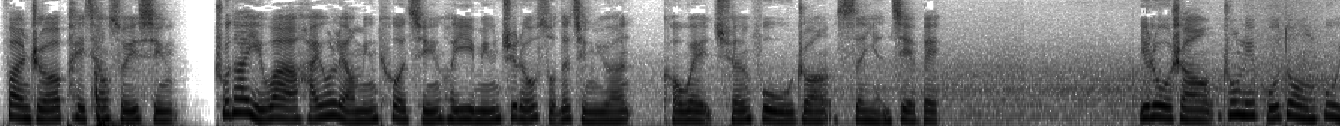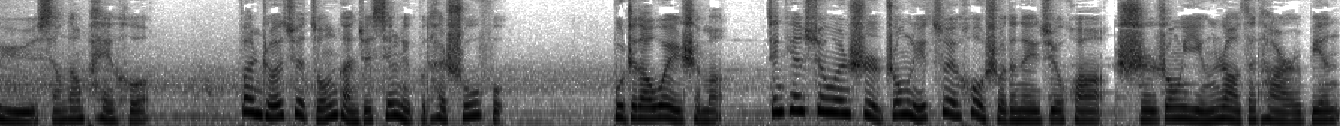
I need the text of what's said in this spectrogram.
范哲配枪随行，除他以外，还有两名特勤和一名拘留所的警员，可谓全副武装，森严戒备。一路上，钟离不动不语，相当配合。范哲却总感觉心里不太舒服，不知道为什么，今天讯问室钟离最后说的那句话，始终萦绕在他耳边，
